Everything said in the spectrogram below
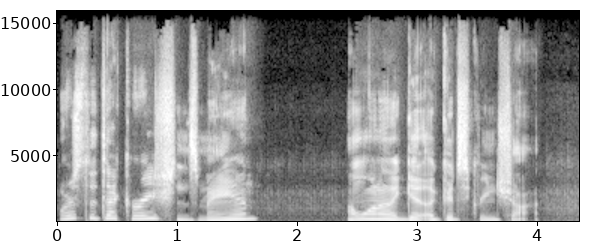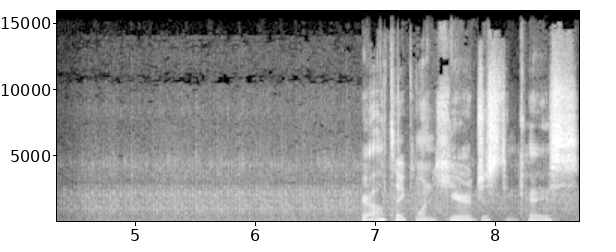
Where's the decorations, man? I want to get a good screenshot. Here, I'll take one here just in case.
